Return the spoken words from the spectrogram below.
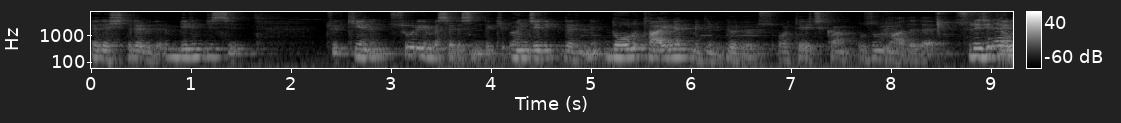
eleştirebilirim. Birincisi Türkiye'nin Suriye meselesindeki önceliklerini doğru tayin etmediğini görüyoruz. Ortaya çıkan uzun vadede Sürecin en Gelişen.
